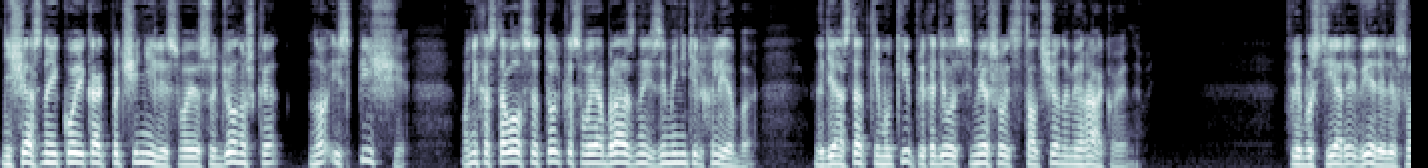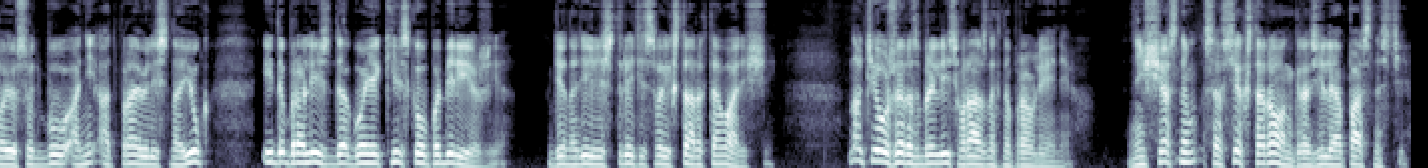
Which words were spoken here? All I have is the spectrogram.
Несчастные кое-как подчинили свое суденышко, но из пищи у них оставался только своеобразный заменитель хлеба, где остатки муки приходилось смешивать с толчеными раковинами. Флебустьеры верили в свою судьбу, они отправились на юг и добрались до Гуаякильского побережья, где надеялись встретить своих старых товарищей, но те уже разбрелись в разных направлениях. Несчастным со всех сторон грозили опасности.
